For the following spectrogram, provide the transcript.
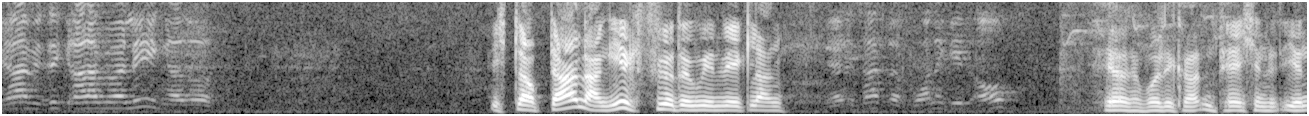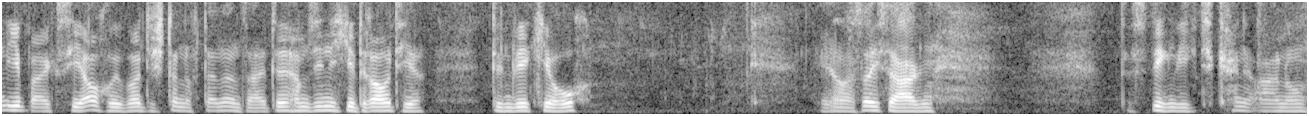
Ja, wir sind gerade am überlegen. Also, Ich glaube da lang. Hier führt irgendwie ein Weg lang. ja, da wollte gerade ein Pärchen mit ihren E-Bikes hier auch rüber. Die standen auf der anderen Seite. Haben sie nicht getraut hier, den Weg hier hoch. Ja, was soll ich sagen? Das Ding wiegt, keine Ahnung.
